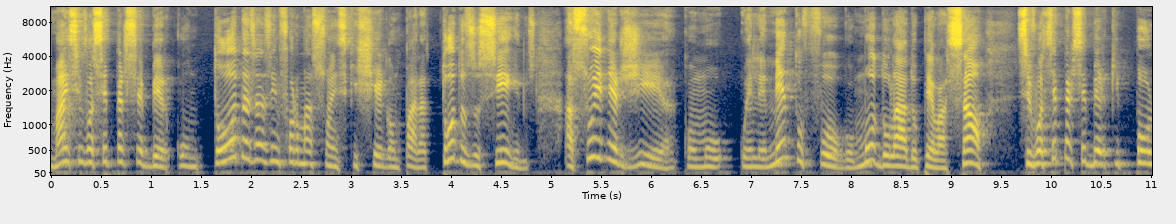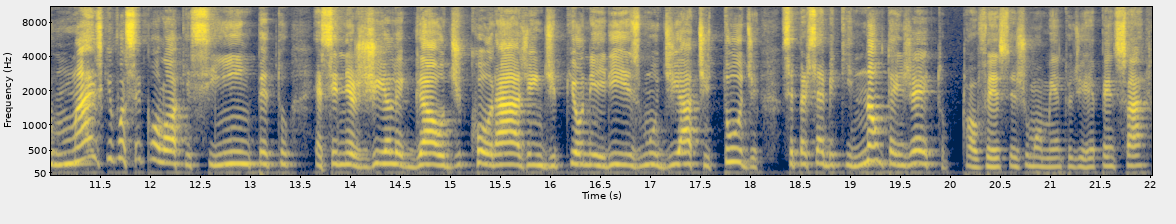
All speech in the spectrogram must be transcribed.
mas se você perceber com todas as informações que chegam para todos os signos, a sua energia como o elemento fogo modulado pela ação, se você perceber que por mais que você coloque esse ímpeto, essa energia legal de coragem, de pioneirismo, de atitude, você percebe que não tem jeito, talvez seja o momento de repensar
